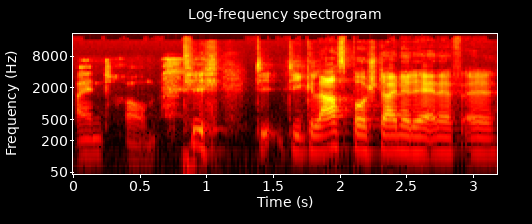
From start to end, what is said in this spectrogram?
ein Traum. Die, die, die Glasbausteine der NFL,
